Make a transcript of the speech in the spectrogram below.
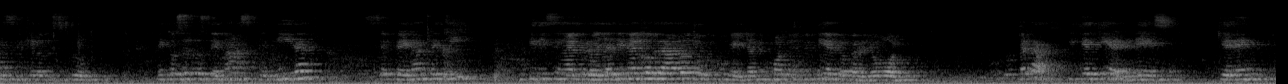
y es el que lo disfruta. Entonces los demás te miran, se pegan de ti y dicen, ay, pero ella tiene algo raro, yo con ella, no importa, no entiendo, pero yo voy. ¿Verdad? ¿Y qué quieren? Eso. Quieren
